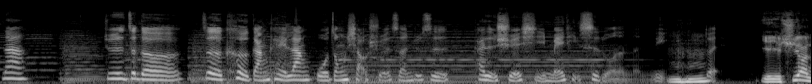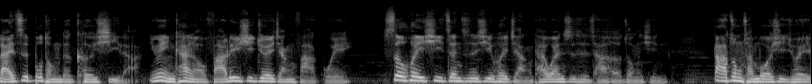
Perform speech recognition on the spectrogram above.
那就是这个这个课纲可以让国中小学生就是开始学习媒体试读的能力，嗯哼，对。也需要来自不同的科系啦，因为你看哦，法律系就会讲法规，社会系、政治系会讲台湾事实查核中心，大众传播系就会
